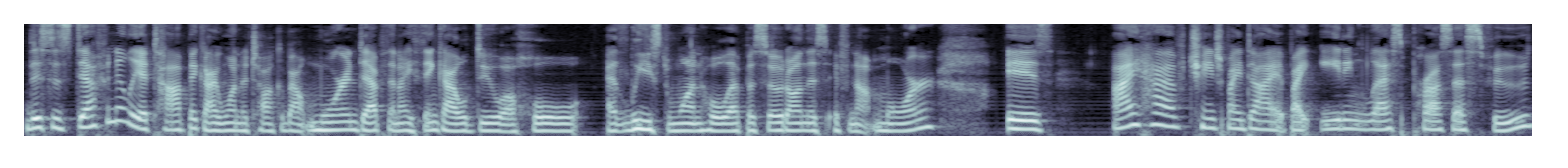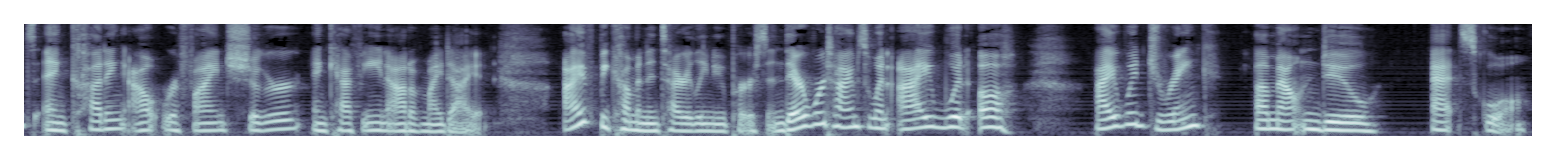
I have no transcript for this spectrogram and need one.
This is definitely a topic I want to talk about more in depth. And I think I'll do a whole, at least one whole episode on this, if not more, is I have changed my diet by eating less processed foods and cutting out refined sugar and caffeine out of my diet. I've become an entirely new person. There were times when I would, oh, I would drink a Mountain Dew at school.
